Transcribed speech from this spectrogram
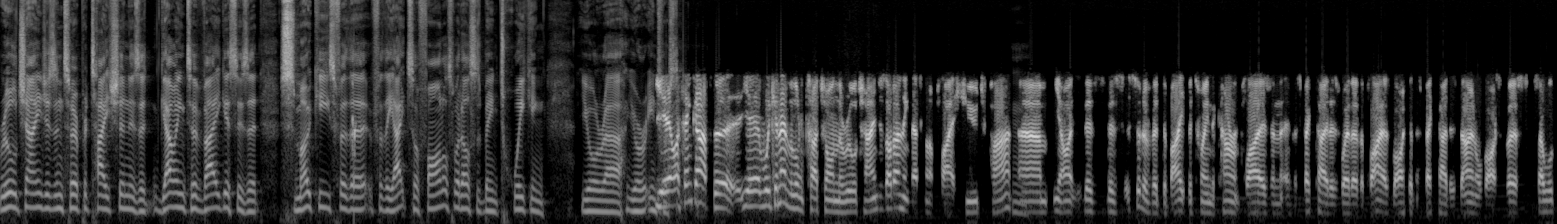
rule changes, interpretation? Is it going to Vegas? Is it Smokies for the for the eights or finals? What else has been tweaking your uh, your interest? Yeah, I think after yeah, we can have a little touch on the rule changes. I don't think that's going to play a huge part. Mm. Um, you know, there's there's sort of a debate between the current players and, and the spectators whether the players like it, the spectators don't, or vice versa. So we'll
